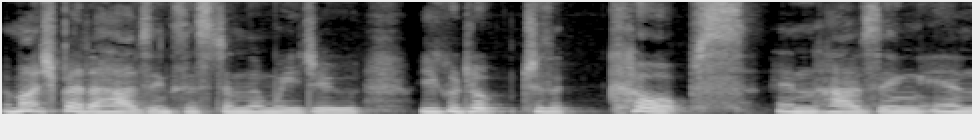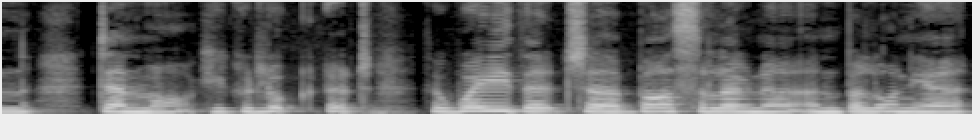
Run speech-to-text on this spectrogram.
a much better housing system than we do. You could look to the co-ops in housing in Denmark. You could look at the way that uh, Barcelona and Bologna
